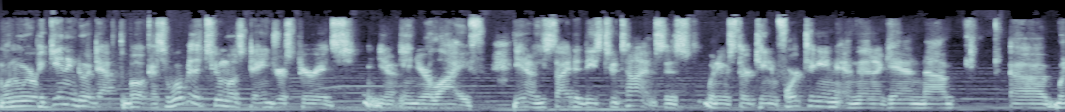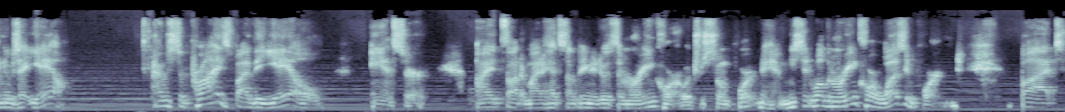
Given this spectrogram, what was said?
when we were beginning to adapt the book, I said, "What were the two most dangerous periods, you know, in your life?" You know, he cited these two times: is when he was 13 and 14, and then again um, uh, when he was at Yale. I was surprised by the Yale answer. I thought it might have had something to do with the Marine Corps, which was so important to him. He said, "Well, the Marine Corps was important, but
